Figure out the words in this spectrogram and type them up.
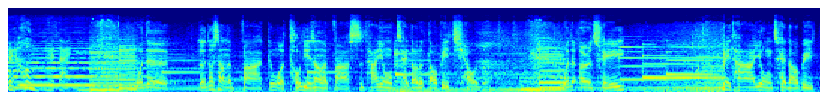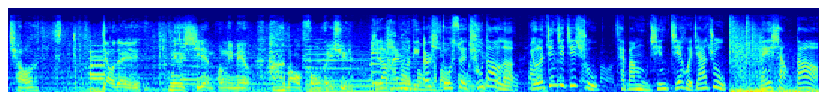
被后母虐待。我的耳朵上的疤跟我头顶上的疤是他用菜刀的刀被敲的，我的耳垂被他用菜刀被敲掉在那个洗脸盆里面，他会帮我缝回去。”直到潘若迪二十多岁出道了，有了经济基础，才把母亲接回家住。没想到。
